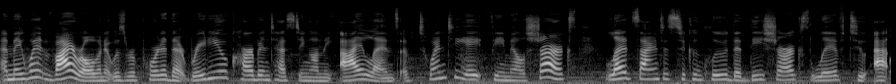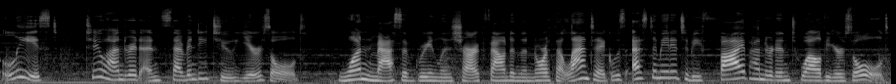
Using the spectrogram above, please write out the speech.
and they went viral when it was reported that radiocarbon testing on the eye lens of 28 female sharks led scientists to conclude that these sharks live to at least 272 years old. One massive Greenland shark found in the North Atlantic was estimated to be 512 years old.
